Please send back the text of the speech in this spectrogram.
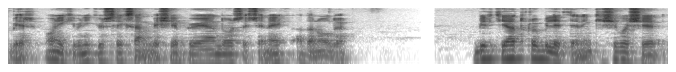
1. 12.285 yapıyor. Yani doğru seçenek Adana oluyor. Bir tiyatro biletlerinin kişi başı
